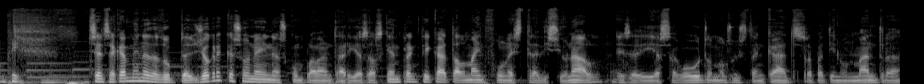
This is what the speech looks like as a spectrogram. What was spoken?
en fi. Sense cap mena de dubte, jo crec que són eines complementàries. Els que hem practicat el mindfulness tradicional, és a dir, asseguts amb els ulls tancats, repetint un mantra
